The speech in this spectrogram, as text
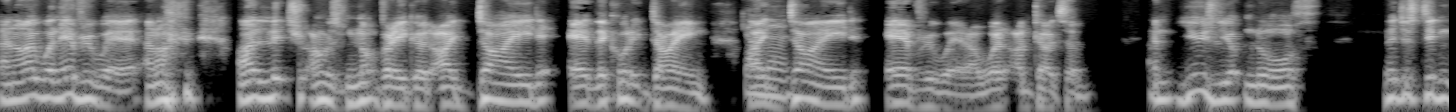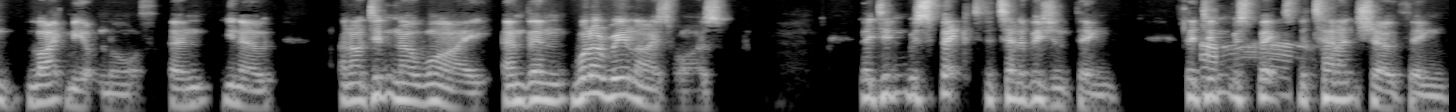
And I went everywhere, and I, I literally, I was not very good. I died. They call it dying. I died everywhere. I went. I'd go to, and usually up north, they just didn't like me up north, and you know, and I didn't know why. And then what I realised was, they didn't respect the television thing. They didn't respect Ah. the talent show thing.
